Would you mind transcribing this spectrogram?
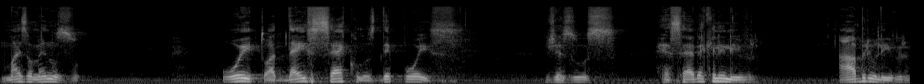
Mais ou menos oito a dez séculos depois, Jesus recebe aquele livro, abre o livro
